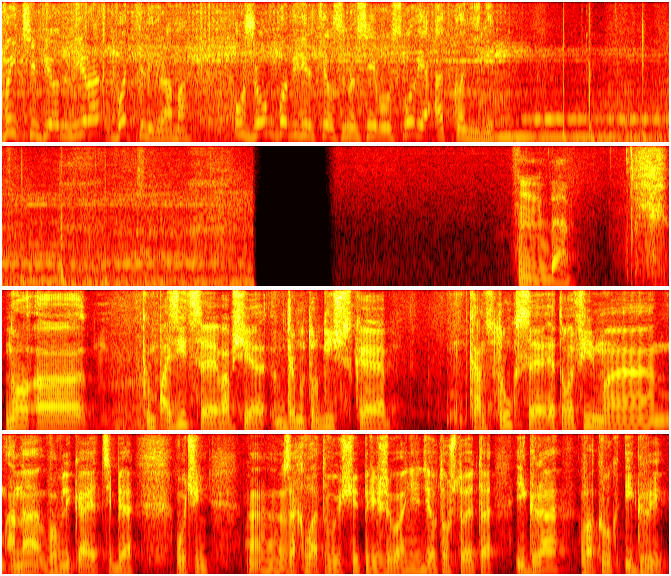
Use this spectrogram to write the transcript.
Вы чемпион мира, вот телеграмма. Ужом Бобби вертелся, но все его условия отклонили. Хм, да. Но э, композиция, вообще драматургическая конструкция этого фильма, э, она вовлекает тебя в очень э, захватывающее переживание. Дело в том, что это игра вокруг игры.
